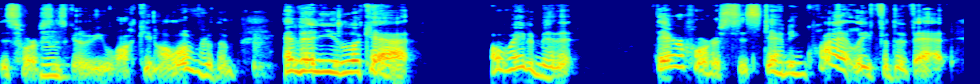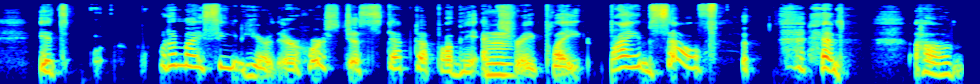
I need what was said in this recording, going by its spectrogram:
this horse mm. is going to be walking all over them. And then you look at, oh, wait a minute. Their horse is standing quietly for the vet. It's, what am I seeing here? Their horse just stepped up on the mm. x ray mm. plate by himself. and, um,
